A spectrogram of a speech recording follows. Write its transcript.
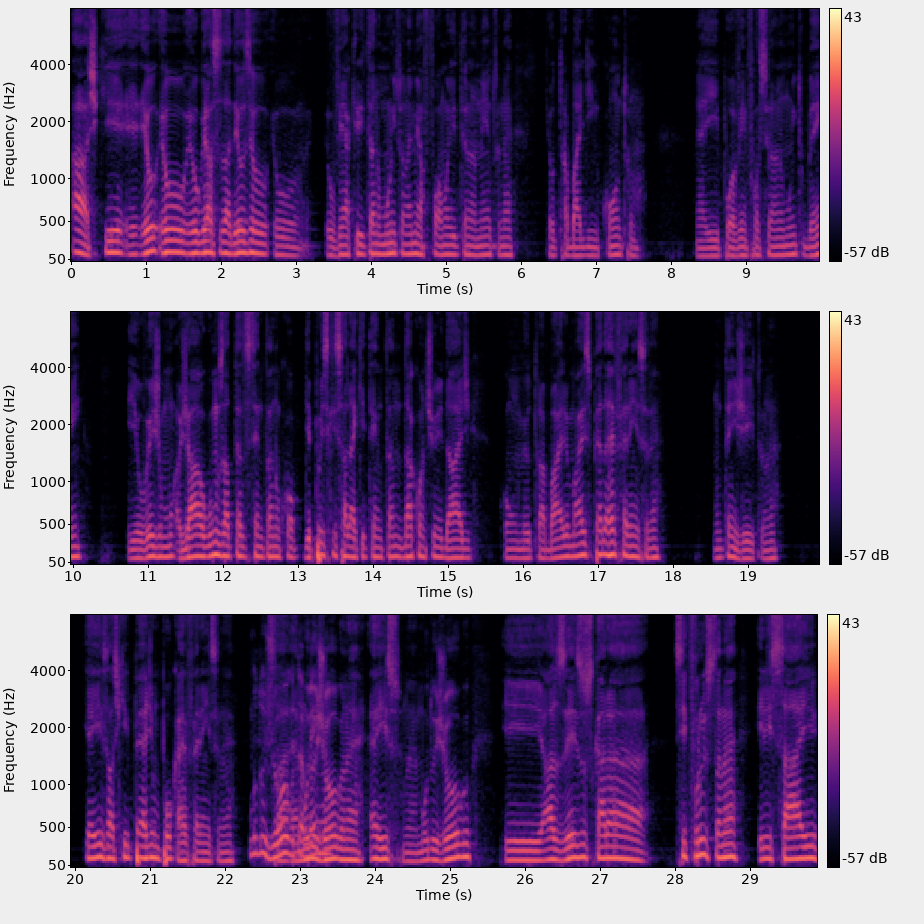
Ah, acho que eu, eu, eu, graças a Deus, eu, eu, eu venho acreditando muito na minha forma de treinamento, né? Que é o trabalho de encontro, né? E, pô, vem funcionando muito bem. E eu vejo já alguns atletas tentando, depois que sair daqui, tentando dar continuidade com o meu trabalho, mas perde a referência, né? Não tem jeito, né? E é isso, acho que perde um pouco a referência, né? Muda o jogo é, também. Muda o né? jogo, né? É isso, né? Muda o jogo e às vezes os caras se frustram, né? Ele sai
